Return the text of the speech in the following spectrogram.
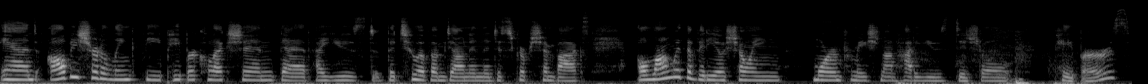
And I'll be sure to link the paper collection that I used, the two of them down in the description box along with a video showing more information on how to use digital papers.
